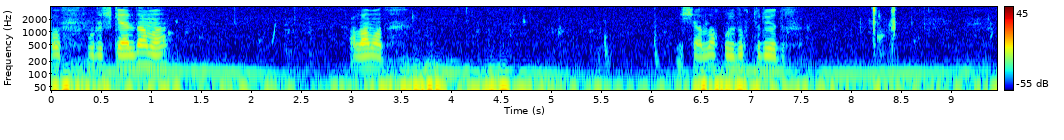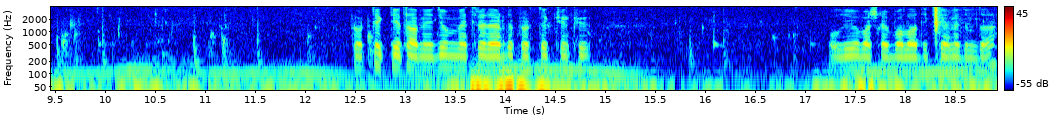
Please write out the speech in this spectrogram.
Of vuruş geldi ama alamadık. İnşallah kuyruk duruyordur. Pörtek diye tahmin ediyorum. Metrelerde pörtek çünkü oluyor. Başka bir balığa dik gelmedim daha.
